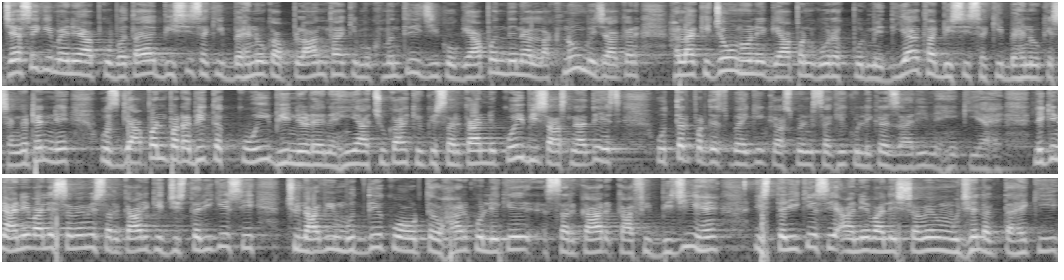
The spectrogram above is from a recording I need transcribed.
जैसे कि मैंने आपको बताया, बीसी सखी बहनों का प्लान था कि मुख्यमंत्री जी को ज्ञापन देना लखनऊ में जाकर, हालाँकि जो उन्होंने ज्ञापन गोरखपुर में दिया था, बीसी सखी बहनों के संगठन ने, उस ज्ञापन पर अभी तक कोई भी निर्णय नहीं आ चुका क्योंकि सरकार ने कोई भी शासनादेश उत्तर प्रदेश बैंकिंग कॉस्पेंट सखी को लेकर जारी नहीं किया है। लेकिन आने वाले समय में सरकार के जिस तरीके से चुनावी मुद्दे को और त्यौहार को लेकर सरकार काफ़ी बिज़ी है, इस तरीके से आने वाले समय में मुझे लगता है कि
